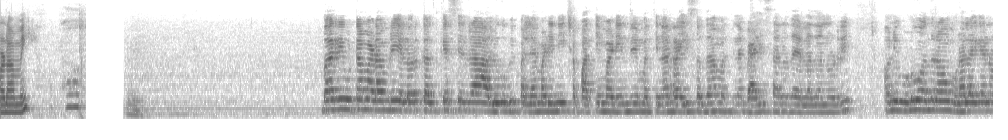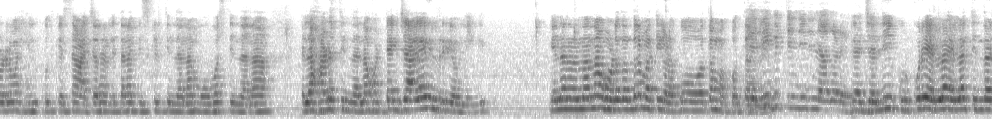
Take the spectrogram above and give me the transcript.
ಮಾಡಾಮಿ. ಬರ್ರಿ ಊಟ ಮಾಡಾಮ್ರಿ. ಎಲ್ಲರೂ ಕಲ್ತ್ ಕೆಸಿಲ್ರ. ಆಲೂಗೋಬಿ ಪಲ್ಯ ಮಾಡೀನಿ, ಚಪಾತಿ ಮಾಡೀನಿ ಮತ್ತಿನ ರೈಸ್ ಅದ, ಮತ್ತಿನ ಬ್ಯಾಳಿ ಸಾರು ಅದ, ಎಲ್ಲ ಅದ ನೋಡ್ರಿ. ಅವ್ನಿಗೆ ಉಣು ಅಂದ್ರೆ ಅವ್ನು ಉಣಲಾಗ್ಯ ನೋಡ್ರಿ ಅವ ಹಿಂದ್ ಕೂತ್ ಆಚಾರ ಹರ್ಲಿತಾನ ಬಿಸ್ಕಿಟ್ ತಿಂದಾನ ಮೋಮೋಸ್ ತಿಂದಾನ ಎಲ್ಲ ಹಣ್ಣು ತಿಂದಾನ ಹೊಟ್ಟೆಗೆ ಜಾಗ ಇಲ್ರಿ ಅವನಿಗೆ. ಏನಾರ ನಾ ಹೊಡೆದಂದ್ರೆ ಮತ್ತೆ ಎಳ್ಕೋತ ಮಕ್ಕೋತಾನ ಜಲ್ಲಿ ಕುರ್ಕುರೆ ಎಲ್ಲ ಎಲ್ಲ ತಿಂದಾರ.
